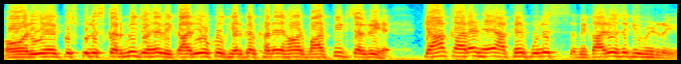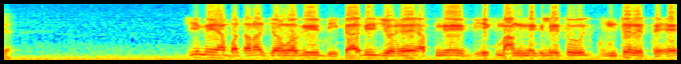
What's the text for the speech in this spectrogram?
और ये कुछ पुलिसकर्मी जो है भिकारियों को घेर कर खड़े हैं और मारपीट चल रही है। क्या कारण है आखिर पुलिस भिकारियों से क्यों भिड़ रही है? जी मैं यहाँ बताना चाहूँगा कि भिखारी जो है अपने भीख मांगने के लिए तो घूमते रहते हैं।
